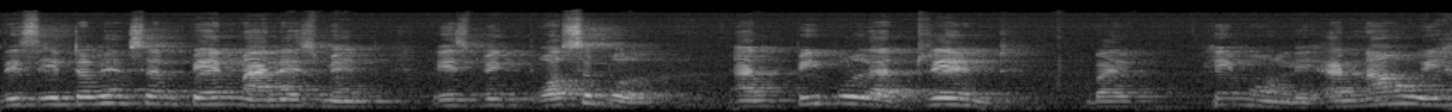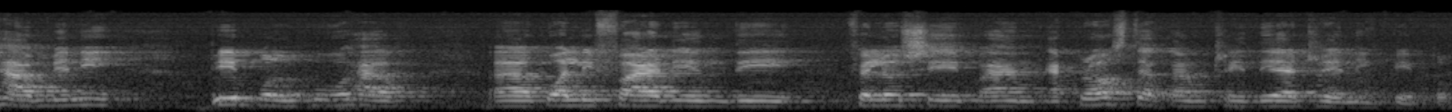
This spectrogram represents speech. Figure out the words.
this intervention pain management is being possible and people are trained by him only. And now we have many people who have uh, qualified in the fellowship and across the country they are training people.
